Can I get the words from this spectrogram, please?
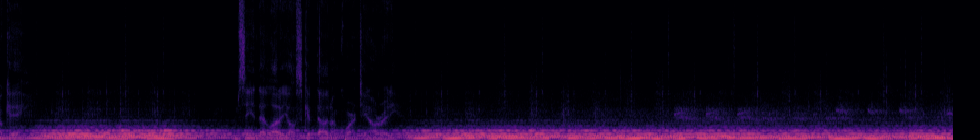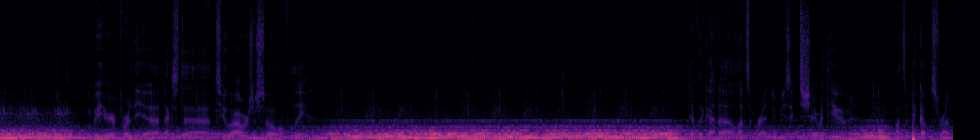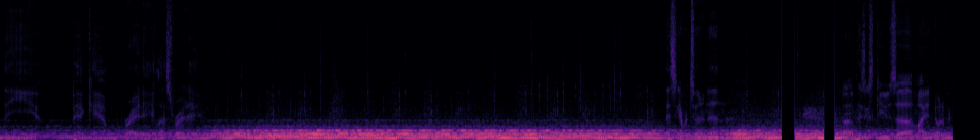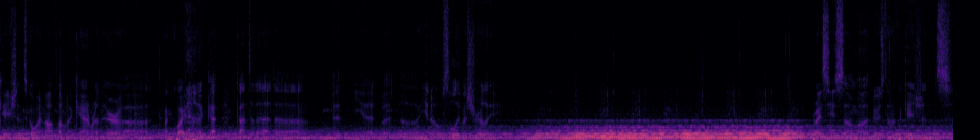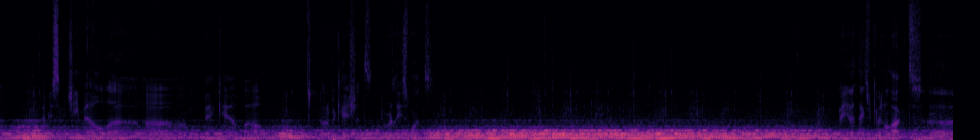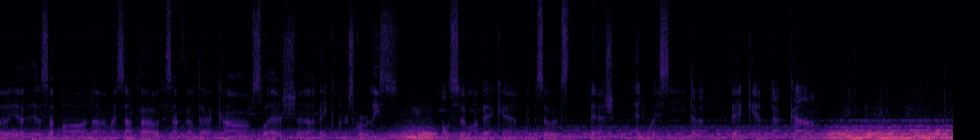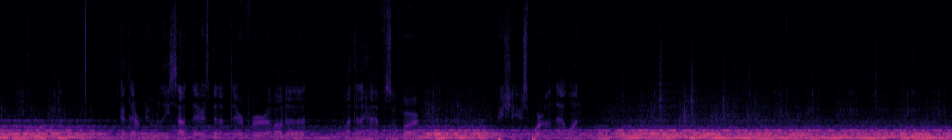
okay. I'm seeing that a lot of y'all skipped out on quarantine already. We'll be here for the uh, next uh, two hours or so, hopefully. Definitely got uh, lots of brand new music to share with you. Lots of pickups from the Bandcamp Friday, last Friday. Thanks again for tuning in. Uh, please excuse uh, my notifications going off on my camera there. Uh, haven't quite got gotten to that uh, bit yet, but uh, you know, slowly but surely. Probably see some uh, news notifications, maybe some Gmail, uh, Bandcamp um, notifications, new release ones. But yeah, thanks for keeping it locked. Uh, yeah, hit us up on uh, my SoundCloud, soundcloud.com slash uh, Ike underscore release. Also on Bandcamp, episodes dash nyc.bandcamp.com. Got that new release out there. It's been up there for about a month and a half so far. Appreciate your support on that one. Estoy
